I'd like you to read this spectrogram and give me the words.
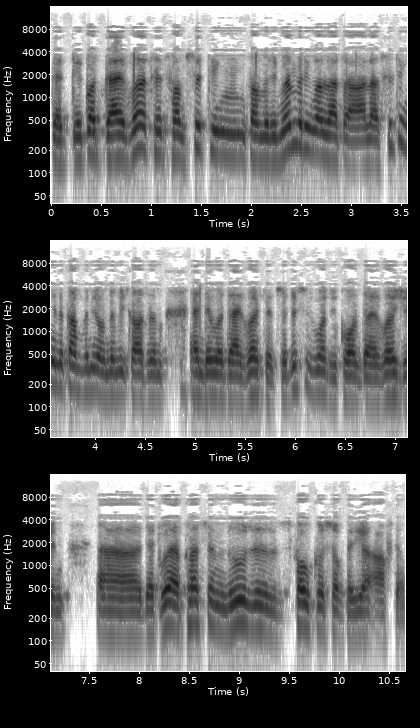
That they got diverted from sitting, from remembering Allah Ta'ala, sitting in the company of Nabi Sallallahu and they were diverted. So this is what we call diversion, uh, that where a person loses focus of the year after.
